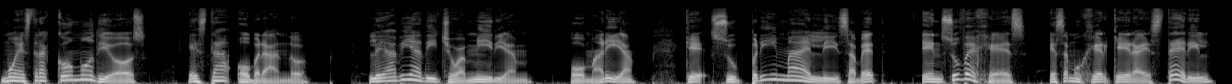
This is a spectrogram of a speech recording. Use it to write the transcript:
muestra cómo Dios está obrando. Le había dicho a Miriam, o María, que su prima Elizabeth, en su vejez, esa mujer que era estéril,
